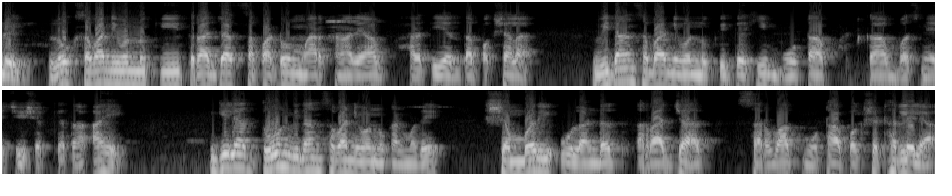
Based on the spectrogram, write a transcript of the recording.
मिळेल लोकसभा निवडणुकीत राज्यात सपाटून मार खाणाऱ्या भारतीय जनता पक्षाला विधानसभा निवडणुकीतही मोठा फटका बसण्याची शक्यता आहे. गेल्या दोन विधानसभा निवडणुकांमध्ये शंभरी ओलांडत राज्यात सर्वात मोठा पक्ष ठरलेल्या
